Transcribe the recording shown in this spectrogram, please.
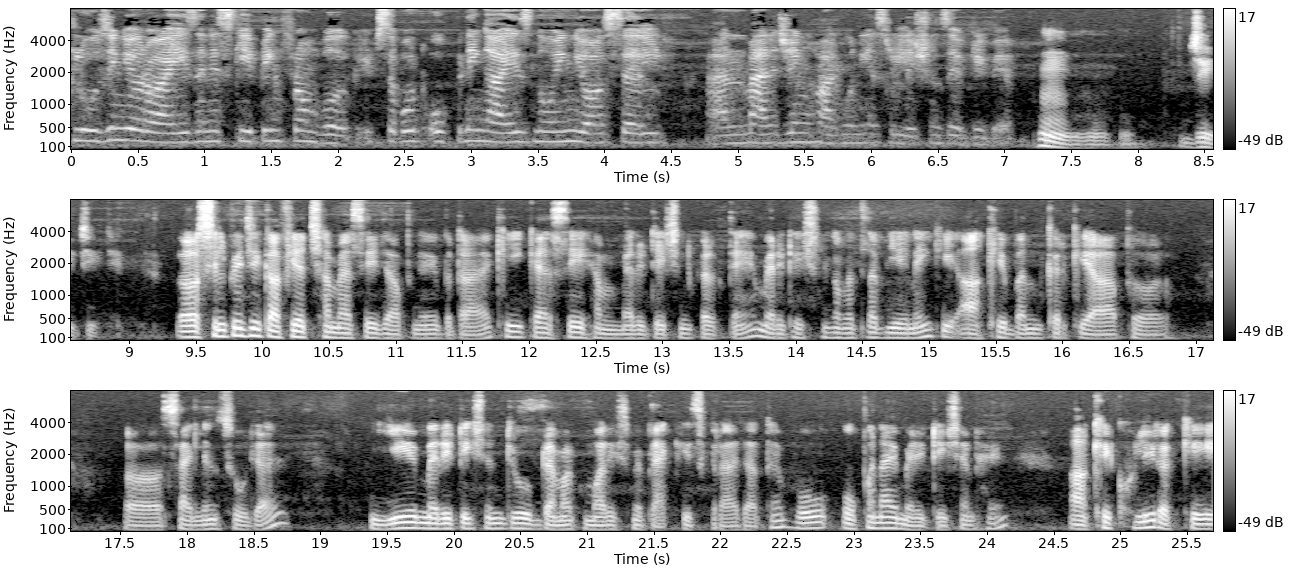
closing your eyes eyes and from from work. It's about opening eyes, knowing yourself, and managing harmonious relations everywhere. Hmm, hmm, hmm. जी जी जी शिल्पी जी काफ़ी अच्छा मैसेज आपने बताया कि कैसे हम मेडिटेशन करते हैं मेडिटेशन का मतलब ये नहीं कि आँखें बंद करके आप साइलेंस हो जाए ये मेडिटेशन जो ब्रह्मा कुमारी इसमें प्रैक्टिस कराया जाता है वो ओपन आई मेडिटेशन है आँखें खुली रख के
